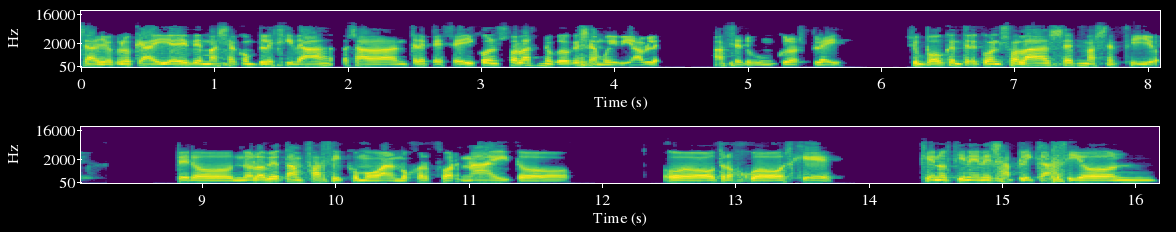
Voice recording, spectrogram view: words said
O sea, yo creo que ahí hay demasiada complejidad, o sea, entre PC y consolas no creo que sea muy viable hacer un crossplay. Supongo que entre consolas es más sencillo, pero no lo veo tan fácil como a lo mejor Fortnite o, o otros juegos que, que no tienen esa aplicación,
